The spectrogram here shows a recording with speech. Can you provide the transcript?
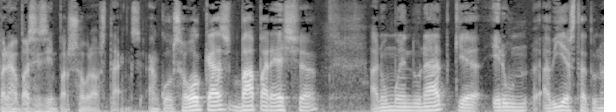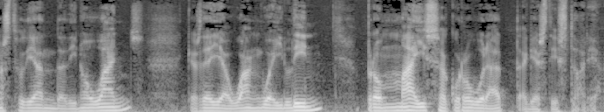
perquè no passessin per sobre els tancs. En qualsevol cas, va aparèixer en un moment donat que era un, havia estat un estudiant de 19 anys, que es deia Wang Wei Lin, però mai s'ha corroborat aquesta història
